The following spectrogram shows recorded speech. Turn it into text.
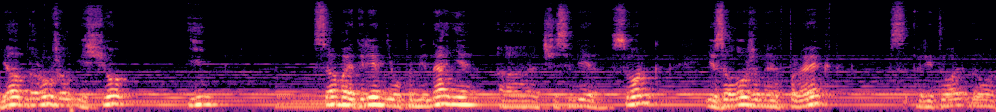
я обнаружил еще и самое древнее упоминание о числе 40 и заложенное в проект ритуального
